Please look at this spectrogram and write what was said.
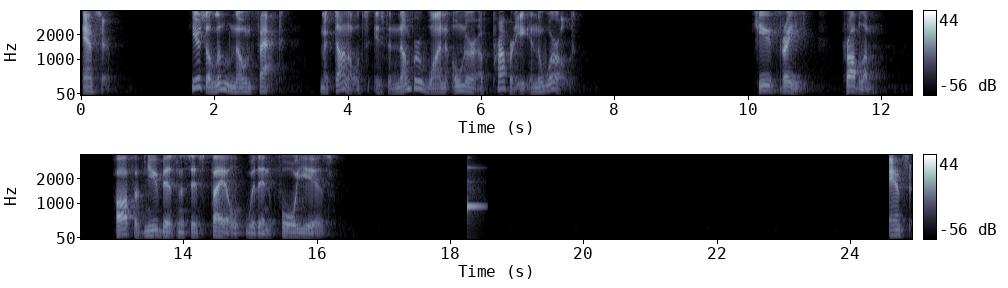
Answer. Here's a little known fact McDonald's is the number one owner of property in the world. Q3. Problem. Half of new businesses fail within four years. Answer.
